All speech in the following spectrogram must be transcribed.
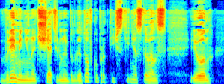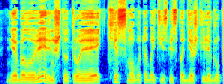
Времени на тщательную подготовку практически не оставалось, и он не был уверен, что трое Экки смогут обойтись без поддержки Легрупп.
